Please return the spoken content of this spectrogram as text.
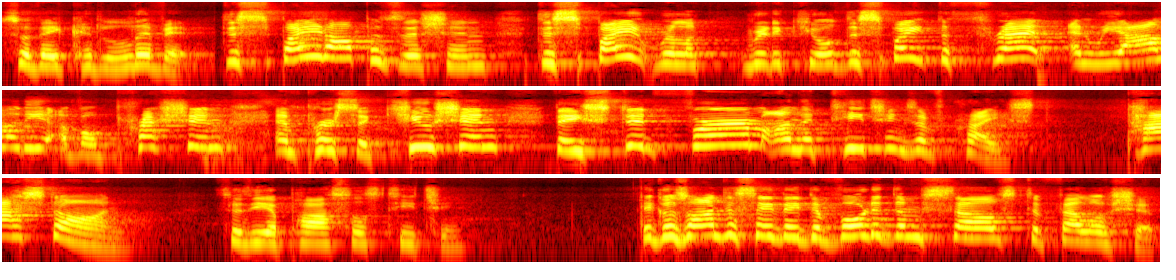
so they could live it. Despite opposition, despite ridicule, despite the threat and reality of oppression and persecution, they stood firm on the teachings of Christ, passed on through the apostles' teaching. It goes on to say they devoted themselves to fellowship.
